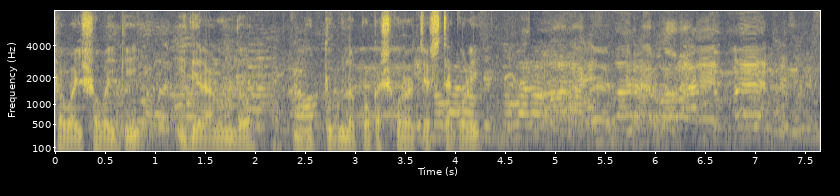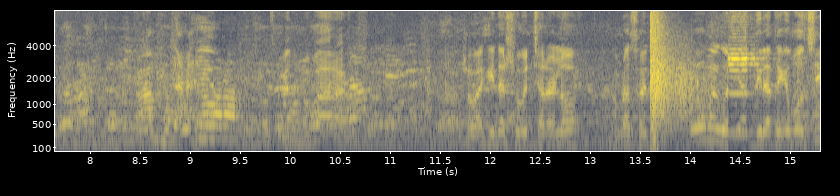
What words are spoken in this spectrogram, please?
সবাই সবাইকে ঈদের আনন্দ মুহূর্তগুলো প্রকাশ করার চেষ্টা করে। সবাইকে ঈদের শুভেচ্ছা রইল। আমরা সৈয়দ ও মাই গড, ইয়ার দিরা থেকে বলছি।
